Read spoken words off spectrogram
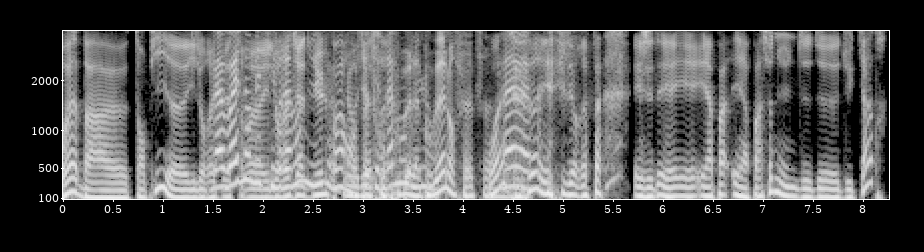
ouais bah euh, tant pis euh, il aurait Bah dû ouais, être, non, mais euh, c'est il aurait dû être nulle nul. part fait. c'est trop vraiment poubelle- la poubelle, en fait. Ouais, c'est ça, il aurait pas. Et, j'étais- et, et, à, et à partir du, de- de- du 4,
